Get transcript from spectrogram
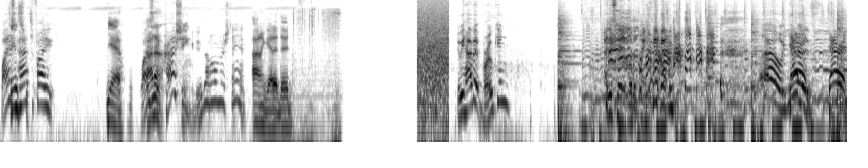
Why is Seems- Pacify? Yeah, Why is it crashing, dude? I don't understand. I don't get it, dude. Do we have it broken? I just hit it with a pen. oh yes, Karen!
